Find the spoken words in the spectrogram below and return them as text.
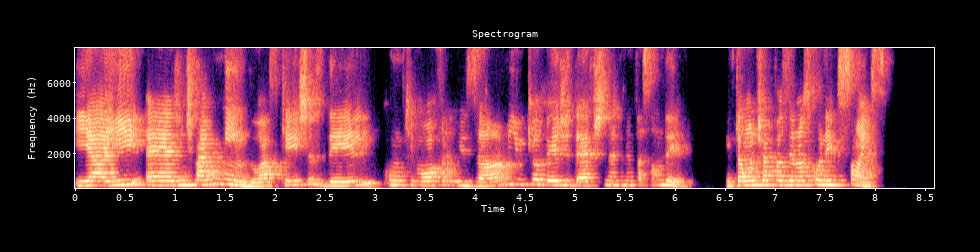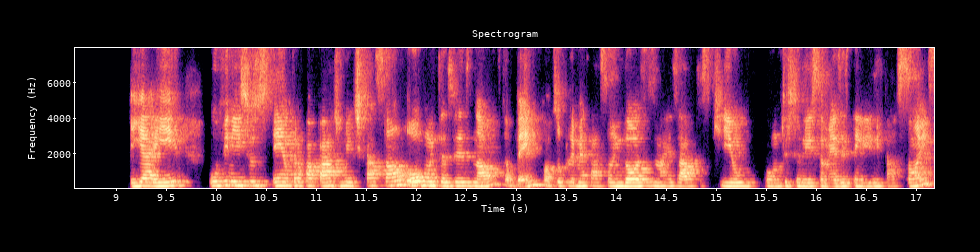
E aí é, a gente vai unindo as queixas dele com o que mostra no exame e o que eu vejo de déficit na alimentação dele. Então a gente vai fazendo as conexões. E aí o Vinícius entra com a parte de medicação, ou muitas vezes não também, com a suplementação em doses mais altas, que eu, como nutricionista, também vezes tem limitações.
